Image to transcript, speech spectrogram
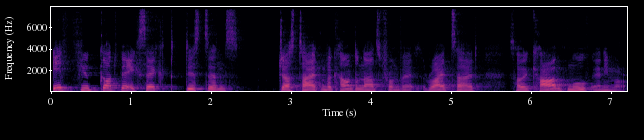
If you got the exact distance, just tighten the counter nuts from the right side so it can't move anymore.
